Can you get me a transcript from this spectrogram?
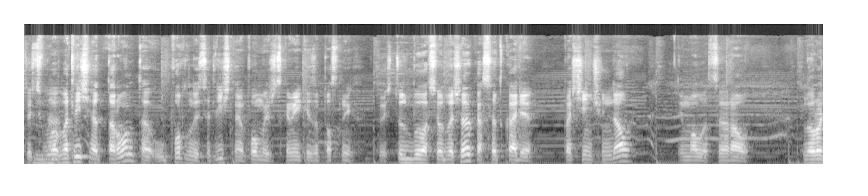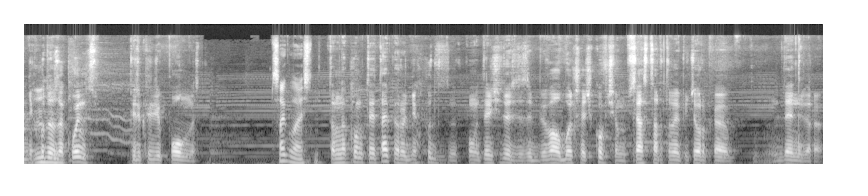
То есть, да. в, в отличие от Торонто, у Портленда есть отличная помощь в скамейке запасных. То есть, тут было всего два человека, а Сет Карри почти ничего не дал и мало сыграл. Но Родни Худа угу. за Коллинс перекрыли полностью. Согласен. Там на каком-то этапе Родни Худ, по-моему, 3 4 забивал больше очков, чем вся стартовая пятерка Денвера.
